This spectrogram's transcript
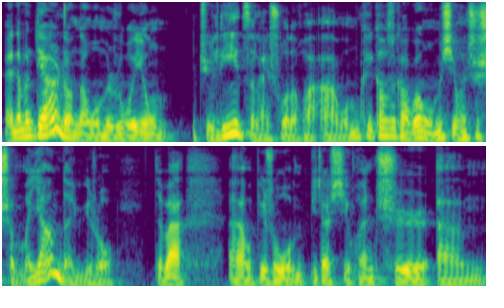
哎，那么第二种呢，我们如果用举例子来说的话啊，我们可以告诉考官我们喜欢吃什么样的鱼肉，对吧？啊，比如说我们比较喜欢吃嗯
